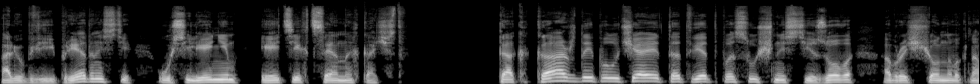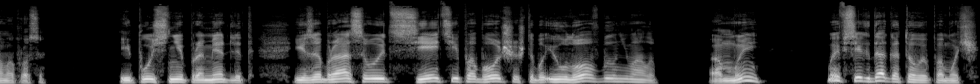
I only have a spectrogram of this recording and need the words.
о любви и преданности — усилением этих ценных качеств. Так каждый получает ответ по сущности зова, обращенного к нам вопроса и пусть не промедлит, и забрасывают сети побольше, чтобы и улов был немалым. А мы, мы всегда готовы помочь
